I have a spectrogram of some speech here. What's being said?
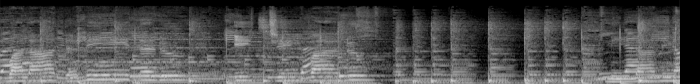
笑って見てる。意地悪南の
